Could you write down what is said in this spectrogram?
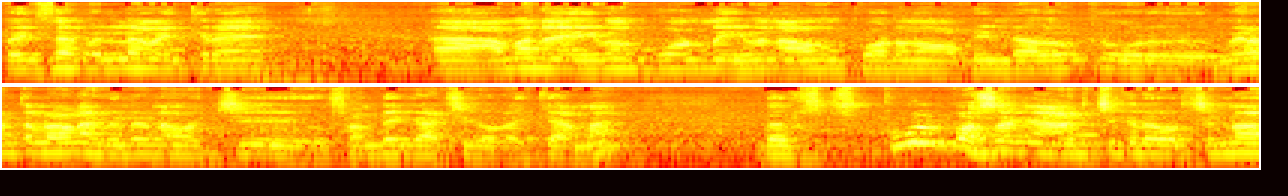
பெருசாக வெளில வைக்கிறேன். அவனை இவன் போடணும் இவன் அவன் போடணும் அப்படின்ற அளவுக்கு ஒரு மிரட்டலான வில்லனை வச்சு சண்டை காட்சிகள் வைக்காமல் இந்த ஸ்கூல் பசங்க அடிச்சுக்கிற ஒரு சின்ன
